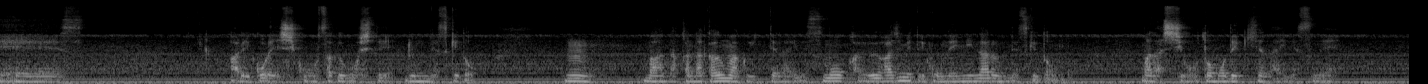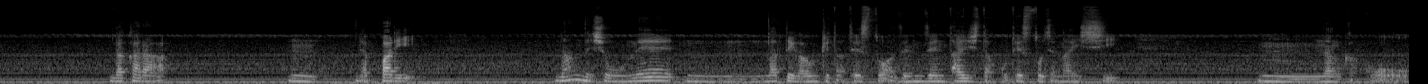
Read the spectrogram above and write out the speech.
えー、あれこれ試行錯誤してるんですけどうん。まあなかなかうまくいってないです。もう通い始めて5年になるんですけども。まだ仕事もできてないですね。だからうん。やっぱりなんでしょうね。うん。ラテが受けたテストは全然大したテストじゃないし。うん。なんかこ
